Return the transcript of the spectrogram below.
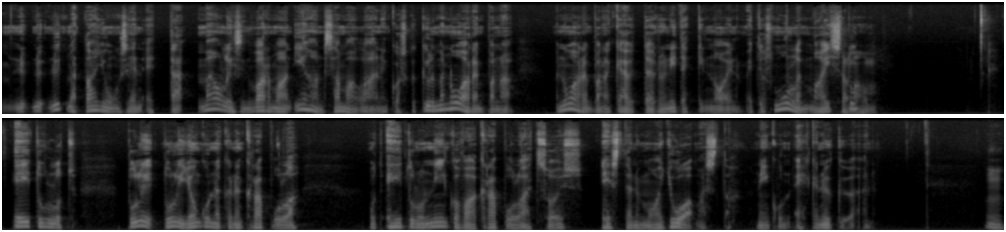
ny, ny, nyt mä tajun sen, että mä olisin varmaan ihan samanlainen, koska kyllä mä nuorempana, mä nuorempana käyttäydyn itsekin noin, että jos mulle maistuu. Ei tullut, tuli, tuli jonkunnäköinen krapula, mutta ei tullut niin kovaa krapulaa, että se olisi estänyt mua juomasta, niin kuin ehkä nykyään. Mm.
